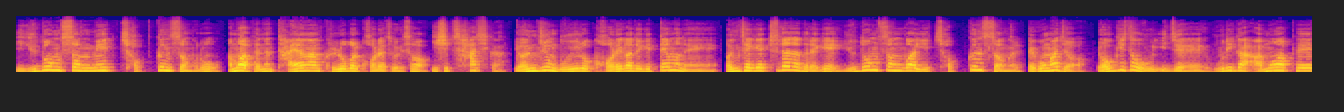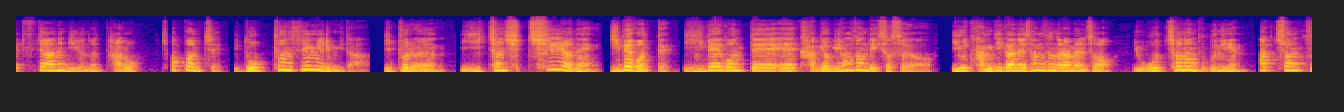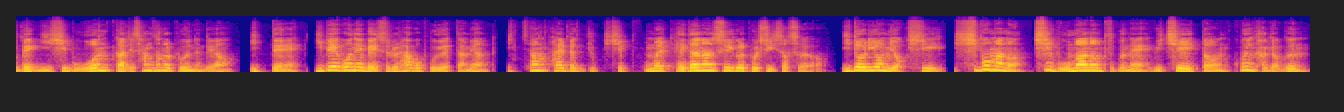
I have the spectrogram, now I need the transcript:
유동성 및 접근성으로 암호화폐는 다양한 글로벌 거래소에서 24시간 연중 무휴로 거래가 되기 때문에 전 세계 투자자들에게 유동성과 이 접근성을 제공하죠. 여기서 이제 우리가 암호화폐에 투자하는 이유는 바로 첫 번째, 이 높은 수익률입니다. 리플은 2017년에 200원대, 200원대의 가격이 형성돼 있었어요. 이후 단기간에 상승을 하면서 이 5,000원 부근인 4,925원까지 상승을 보였는데요. 이때 200원의 매수를 하고 보유했다면 2,860 정말 대단한 수익을 볼 수 있었어요. 이더리움 역시 15만원, 15만원 부근에 위치해 있던 코인 가격은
